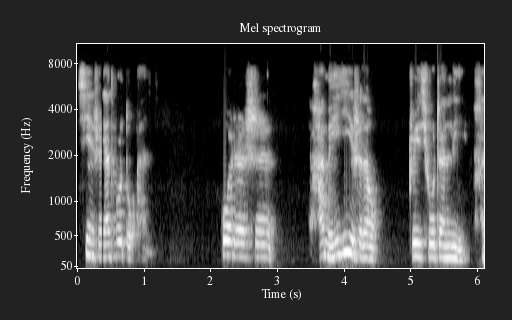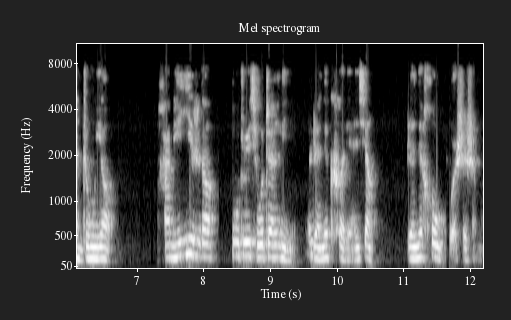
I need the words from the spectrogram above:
信神年头短，或者是还没意识到追求真理很重要，还没意识到不追求真理人的可怜相。人的后果是什么？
